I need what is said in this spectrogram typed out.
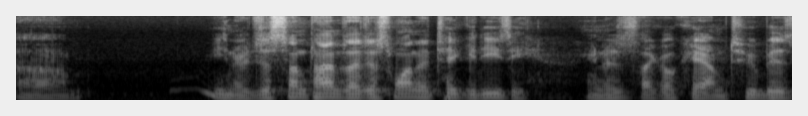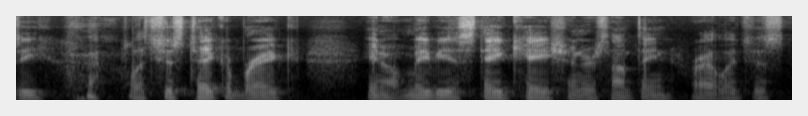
um, you know, just sometimes I just want to take it easy. You know, it's like, okay, I'm too busy. let's just take a break. You know, maybe a staycation or something, right? Let's just,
